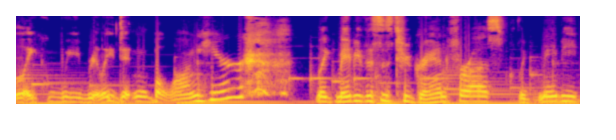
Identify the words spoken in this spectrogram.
like we really didn't belong here. like maybe this is too grand for us. Like maybe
